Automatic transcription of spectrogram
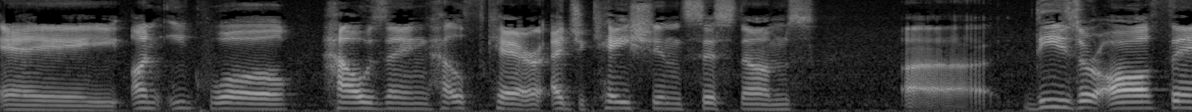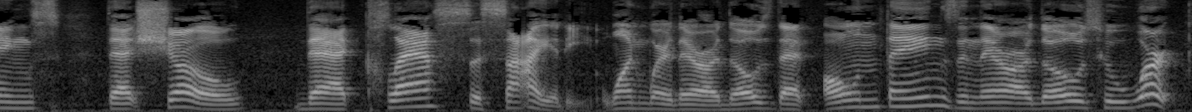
a unequal housing, healthcare, education systems. Uh, these are all things that show that class society, one where there are those that own things and there are those who work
